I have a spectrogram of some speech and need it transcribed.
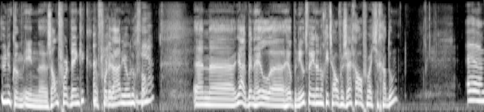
Unicum in Zandvoort, denk ik. Voor de radio in ieder geval. Ja. En eh, ja, ik ben heel, eh, heel benieuwd. Wil je er nog iets over zeggen, over wat je gaat doen? Ehm,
